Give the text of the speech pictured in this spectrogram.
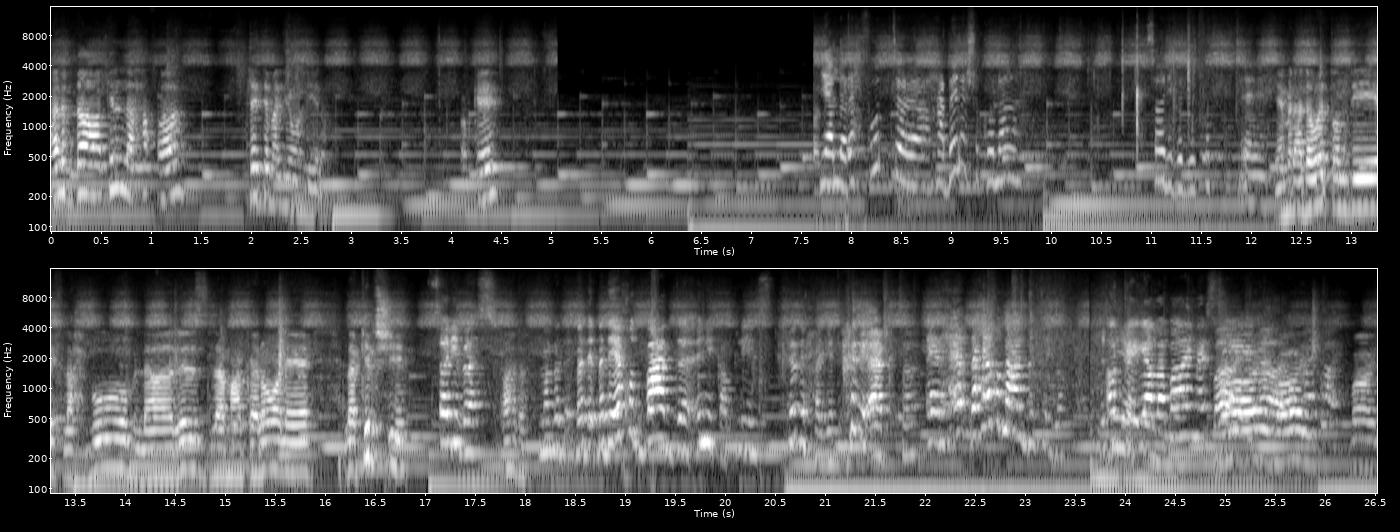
هالبضاعة كلها حقها 3 مليون ليرة okay؟ يلا رح فوت حبالة شوكولا. sorry بدي فوت. يعني من أدوات تنظيف لحبوب لرز لمعكرونة لكل شيء. sorry بس. أهلا. ما بدي بدي بدي آخذ بعد إنيكا please خذي حاجتي خذي أكثر إيه رح رح ياخذ العلبة كلها okay يلا bye merci bye bye باي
